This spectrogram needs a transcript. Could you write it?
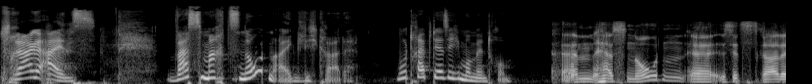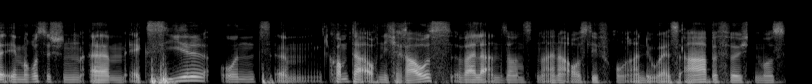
Frage eins: Was macht Snowden eigentlich gerade? Wo treibt er sich im Moment rum? Ähm, Herr Snowden äh, sitzt gerade im russischen ähm, Exil und ähm, kommt da auch nicht raus, weil er ansonsten eine Auslieferung an die USA befürchten muss,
